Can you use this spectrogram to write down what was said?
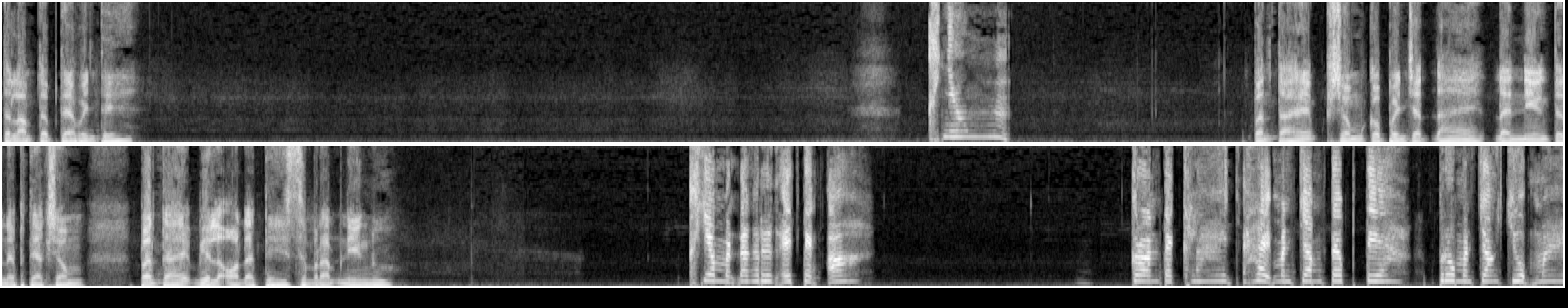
ត្រឡប់ទៅផ្ទះវិញទេខ្ញុំប៉ុន្តែខ្ញុំក៏ពេញចិត្តដែរដែលនាងទៅនៅផ្ទះខ្ញុំប៉ុន្តែវាល្អដែរទេសម្រាប់នាងនោះខ្ញុំមិនដឹងរឿងអីទាំងអស់គ្រាន់តែខ្លាចហើយមិនចង់ទៅផ្ទះព្រោះមិនចង់ជួបម៉ែ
